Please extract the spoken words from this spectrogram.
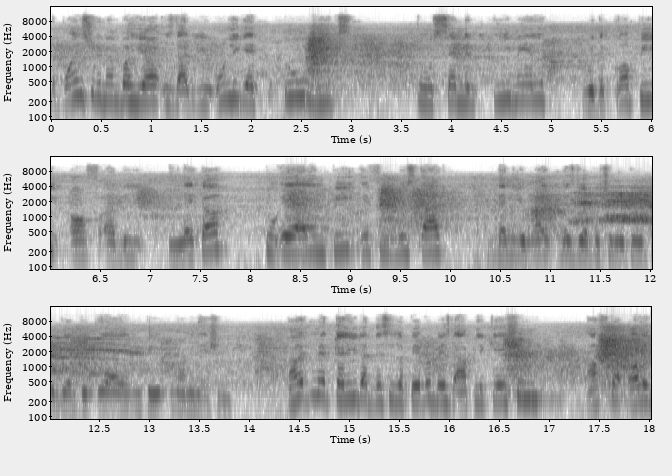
The points to remember here is that you only get two weeks to send an email with a copy of uh, the letter to AINP. If you miss that, then you might miss the opportunity to get the AINP nomination. Now let me tell you that this is a paper-based application after all of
